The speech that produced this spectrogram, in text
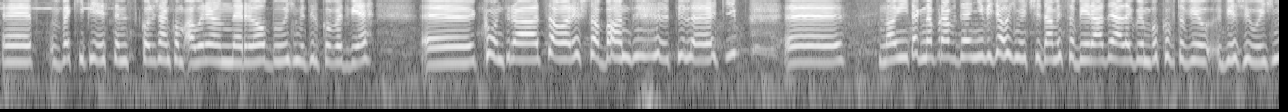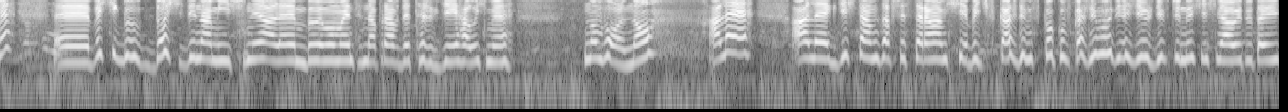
e, w, w ekipie. Jestem z koleżanką Aurelą Nerlo, byłyśmy tylko we dwie e, kontra cała reszta bandy, tyle ekip. E, no i tak naprawdę nie wiedziałyśmy, czy damy sobie radę, ale głęboko w to wie, wierzyłyśmy. E, wyścig był dość dynamiczny, ale były momenty naprawdę też, gdzie jechałyśmy no wolno, ale, ale gdzieś tam zawsze starałam się być w każdym skoku, w każdym odjeździe. Już dziewczyny się śmiały tutaj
